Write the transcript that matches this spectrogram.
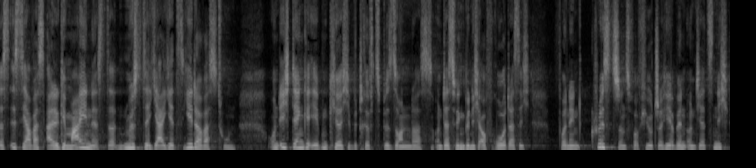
Das ist ja was Allgemeines, da müsste ja jetzt jeder was tun. Und ich denke eben, Kirche betrifft es besonders. Und deswegen bin ich auch froh, dass ich von den Christians for Future hier bin und jetzt nicht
